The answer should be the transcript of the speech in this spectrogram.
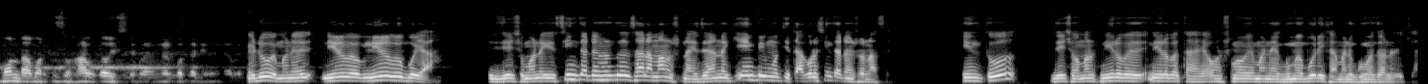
মনটা আমার কিছু হালকা হয়েছে ভাই আপনার কথা দিবেন এডো মানে নীরবে নীরবে বইয়া। যে নাকি চিন্তা টেনশন সারা মানুষ নাই যারা নাকি এমপি মন্ত্রী তাদেরও চিন্তা টেনশন আছে। কিন্তু যে সময় মানুষ নীরবে নীরবে থাকে অনেক সময় মানে ঘুমে বড়ি খায় মানে ঘুমে ধরে দেখা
